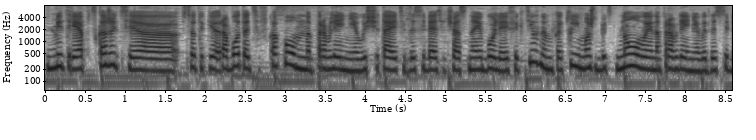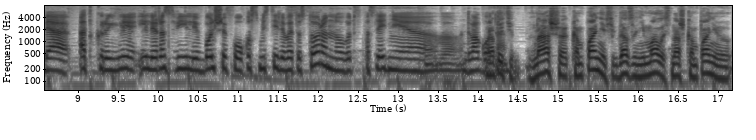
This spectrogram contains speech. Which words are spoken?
Дмитрий, а подскажите, э, все-таки работать в каком направлении вы считаете для себя сейчас наиболее эффективным? Какие, может быть, новые направления вы для себя открыли или развили, больший фокус сместили в эту сторону вот в последние э, два года? Смотрите, наша компания всегда занималась, нашу компанию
